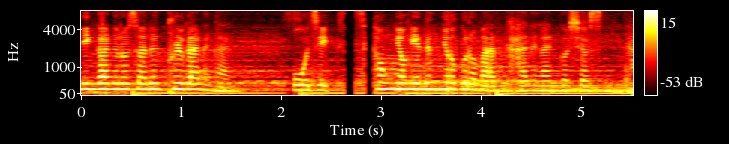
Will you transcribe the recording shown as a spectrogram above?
인간으로서는 불가능한 오직 성령의 능력으로만 가능한 것이었습니다.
